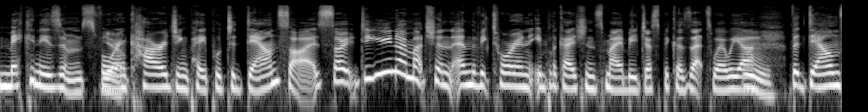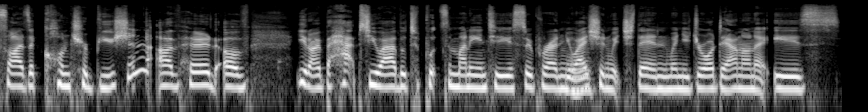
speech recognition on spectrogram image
mechanisms for Yeah. encouraging people to downsize. So, do you know much, and, and the Victorian implications, maybe just because that's where we are, Hmm. the downsizer contribution? I've heard of, you know, perhaps you are able to put some money into your superannuation, Mm-hmm. which then, when you draw down on it, is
